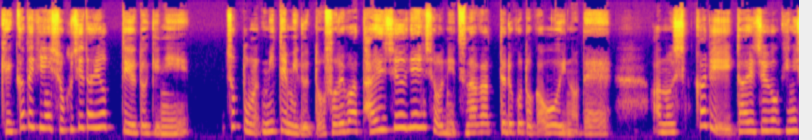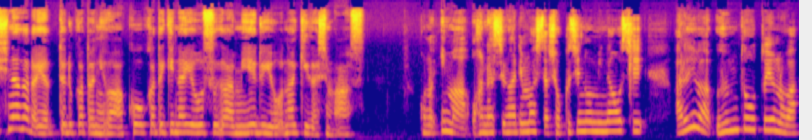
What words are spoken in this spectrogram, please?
結果的に食事だよっていう時に、ちょっと見てみると、それは体重減少につながってることが多いので、あの、しっかり体重を気にしながらやってる方には効果的な様子が見えるような気がします。この今お話がありました食事の見直し、あるいは運動というのは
